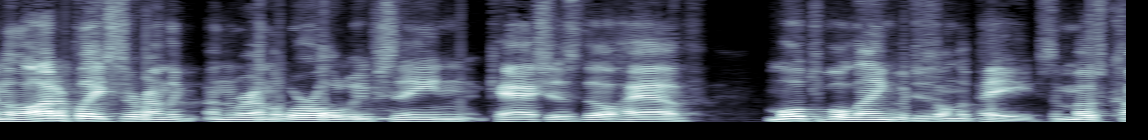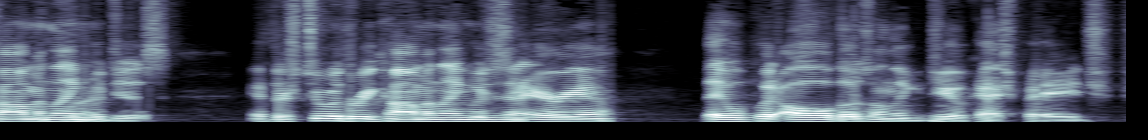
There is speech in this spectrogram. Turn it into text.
and a lot of places around the around the world, we've seen caches. They'll have multiple languages on the page. The most common Right. languages. If there's two or three common languages in an area, they will put all of those on the geocache page,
